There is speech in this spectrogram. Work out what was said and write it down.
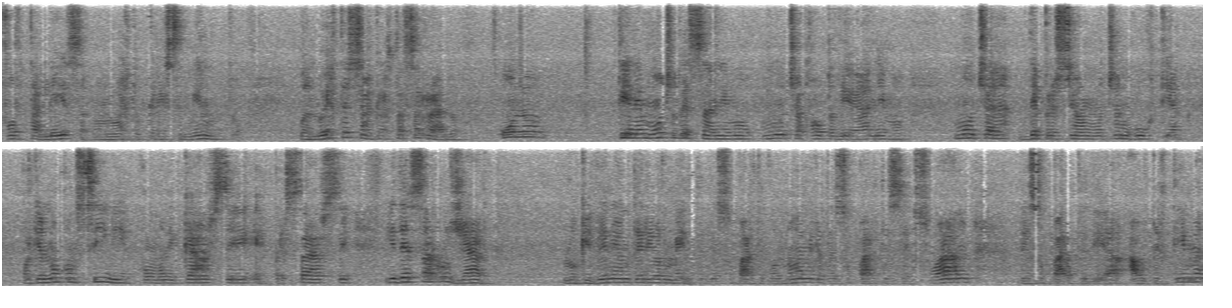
fortaleza, con nuestro crecimiento. Cuando este chakra está cerrado, uno tiene mucho desánimo, mucha falta de ánimo, mucha depresión, mucha angustia, porque no consigue comunicarse, expresarse y desarrollar lo que viene anteriormente de su parte económica, de su parte sexual, de su parte de autoestima.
